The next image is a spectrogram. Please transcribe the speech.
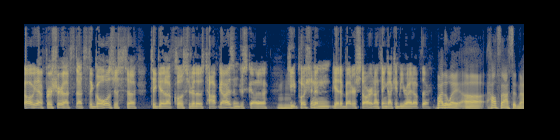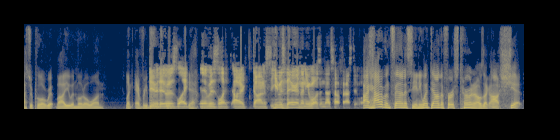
Oh yeah, for sure. That's that's the goal is just to to get up closer to those top guys and just gotta mm-hmm. keep pushing and get a better start. And I think I can be right up there. By the way, uh, how fast did Masterpool rip by you in Moto One? Like everybody, dude. It was like yeah. it was like I honestly, he was there and then he wasn't. That's how fast it was. I had him in fantasy and he went down the first turn and I was like, oh shit.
